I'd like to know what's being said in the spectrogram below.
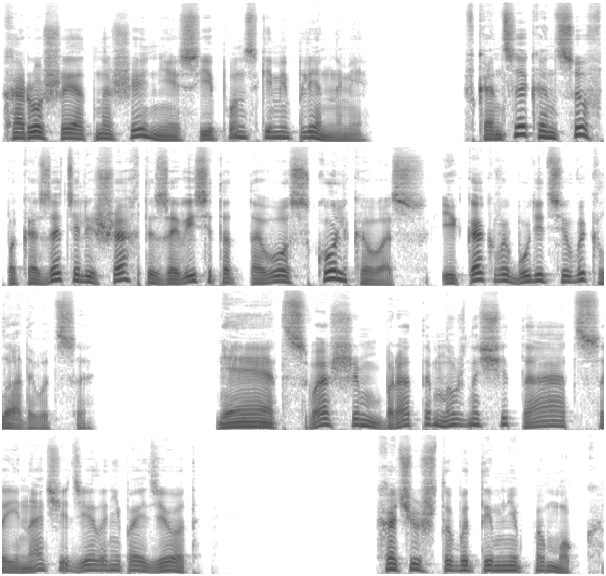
хорошие отношения с японскими пленными. В конце концов, показатели шахты зависят от того, сколько вас и как вы будете выкладываться. Нет, с вашим братом нужно считаться, иначе дело не пойдет. Хочу, чтобы ты мне помог.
